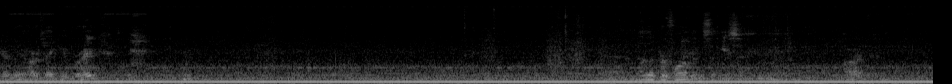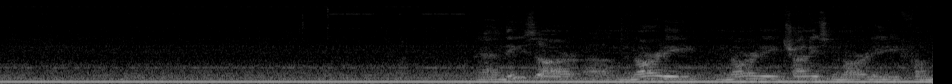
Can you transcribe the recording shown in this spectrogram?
Here they are taking a break. And Another performance in the same park. And these are uh, minority, minority, Chinese minority from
